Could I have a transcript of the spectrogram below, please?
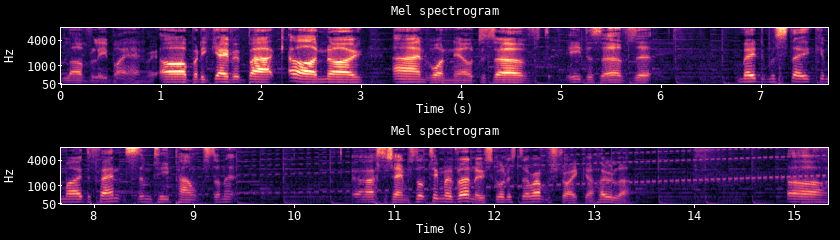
Lovely by Henry. Oh, but he gave it back. Oh, no. And 1-0. Deserved. He deserves it. Made a mistake in my defence, and he pounced on it. Oh, that's a shame. It's not Timo Werner who scored. It's their other striker, Hola. Oh.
